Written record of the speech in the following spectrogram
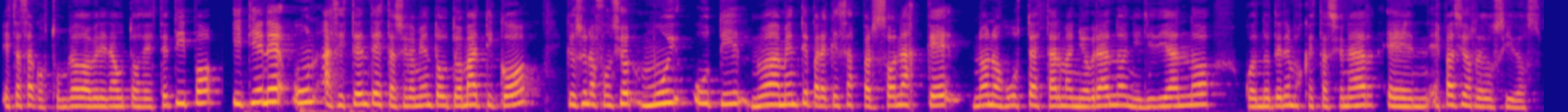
estás acostumbrado a ver en autos de este tipo. Y tiene un asistente de estacionamiento automático que es una función muy útil nuevamente para aquellas personas que no nos gusta estar maniobrando ni lidiando cuando tenemos que estacionar en espacios reducidos.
